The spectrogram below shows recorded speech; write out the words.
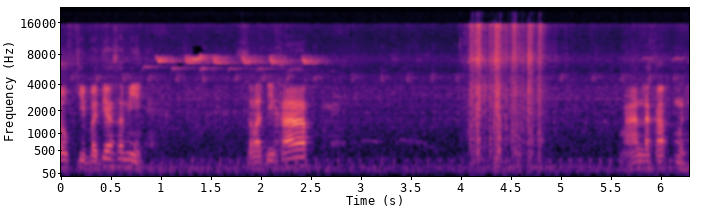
จบคลิปไปเพียงสมีสวัสดีครับ มาอันแล้วครับมือน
